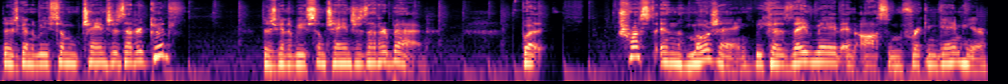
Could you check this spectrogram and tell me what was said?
There's gonna be some changes that are good. There's gonna be some changes that are bad. But trust in Mojang because they've made an awesome freaking game here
